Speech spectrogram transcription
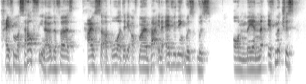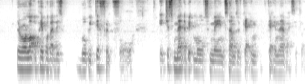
paid for myself. You know, the first house that I bought, I did it off my own back. You know, everything was was on me. And as much as there are a lot of people that this will be different for. It just meant a bit more to me in terms of getting getting there, basically.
